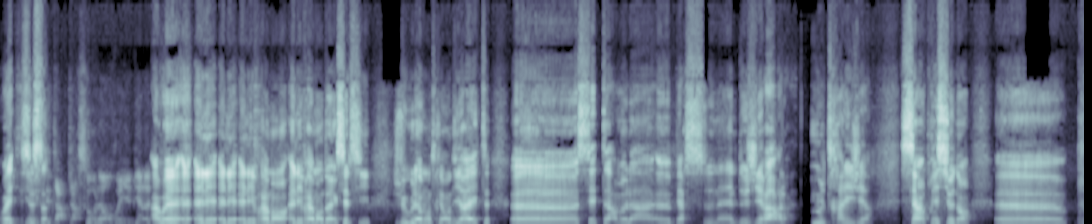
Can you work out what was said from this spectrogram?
Oui, c'est ça. Cette arme perso, là, on voyait bien la Ah ouais, elle est, elle est, elle est vraiment, elle est vraiment dingue celle-ci. Je vais vous la montrer en direct. Euh, cette arme-là, euh, personnelle de Gérard, alors, ultra légère. C'est impressionnant. Euh, pff,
